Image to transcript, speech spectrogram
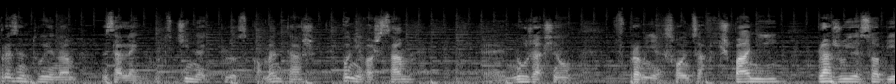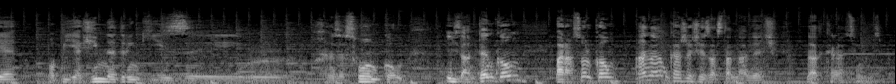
prezentuje nam zaległy odcinek plus komentarz, ponieważ sam e, nurza się w promieniach słońca w Hiszpanii, plażuje sobie, popija zimne drinki z, mm, ze słomką i z antenką, parasolką, a nam każe się zastanawiać nad kreacjonizmem.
